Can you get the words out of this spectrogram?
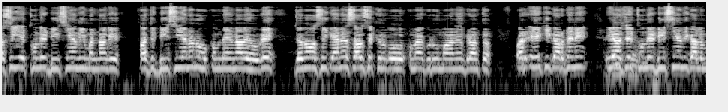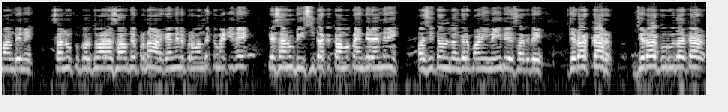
ਅਸੀਂ ਇੱਥੋਂ ਦੇ ਡੀਸੀਆਂ ਦੀ ਮੰਨਾਂਗੇ। ਅੱਜ ਡੀਸੀ ਇਹਨਾਂ ਨੂੰ ਹੁਕਮ ਦੇਣ ਵਾਲੇ ਹੋ ਗਏ। ਜਦੋਂ ਅਸੀਂ ਕਹਿੰਦੇ ਸਭ ਸਿੱਖਣ ਕੋ ਹੁਕਮ ਹੈ, ਗੁਰੂ ਮਾਨਵ ਗ੍ਰੰਥ। ਪਰ ਇਹ ਕੀ ਕਰਦੇ ਨੇ? ਇਹ ਅੱਜ ਇੱਥੋਂ ਦੇ ਡੀਸੀਆਂ ਦੀ ਗੱਲ ਮੰਨਦੇ ਨੇ। ਸਾਨੂੰ ਗੁਰਦੁਆਰਾ ਸਾਹਿਬ ਦੇ ਪ੍ਰਧਾਨ ਕਹਿੰਦੇ ਨੇ, ਪ੍ਰਬੰਧਕ ਕਮੇਟੀ ਦੇ, ਕਿ ਸਾਨੂੰ ਡੀਸੀ ਤੱਕ ਕੰਮ ਪੈਂਦੇ ਰਹਿੰਦੇ ਨੇ। ਅਸੀਂ ਤੁਹਾਨੂੰ ਲੰਗਰ ਪਾਣੀ ਨਹੀਂ ਦੇ ਸਕਦੇ। ਜਿਹੜਾ ਘਰ, ਜਿਹੜਾ ਗੁਰੂ ਦਾ ਘਰ,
